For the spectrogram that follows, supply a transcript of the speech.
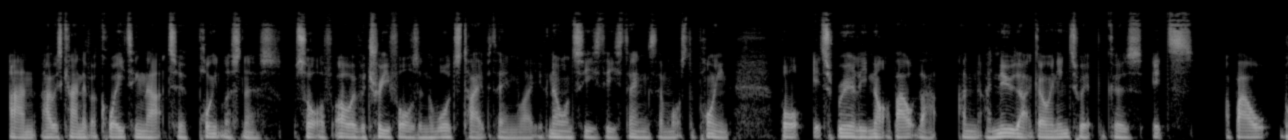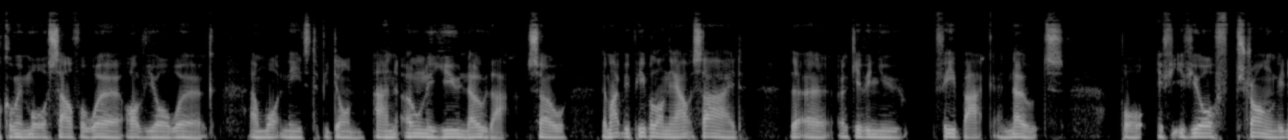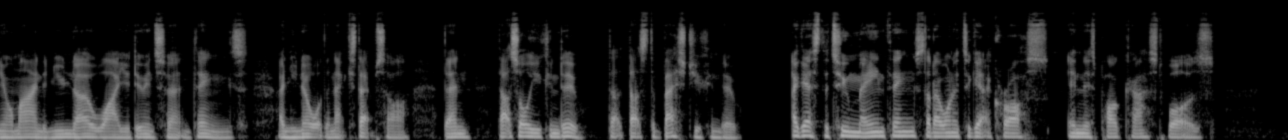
And I was kind of equating that to pointlessness, sort of, oh, if a tree falls in the woods type thing. Like, if no one sees these things, then what's the point? But it's really not about that. And I knew that going into it because it's about becoming more self aware of your work and what needs to be done. And only you know that. So there might be people on the outside that are, are giving you feedback and notes but if if you're strong in your mind and you know why you're doing certain things and you know what the next steps are, then that's all you can do. That that's the best you can do. I guess the two main things that I wanted to get across in this podcast was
